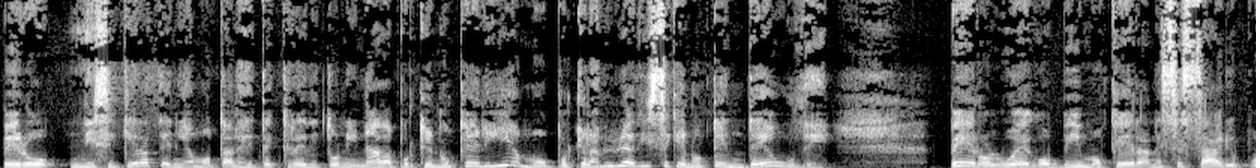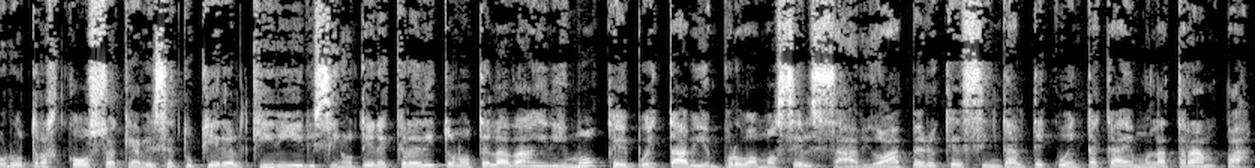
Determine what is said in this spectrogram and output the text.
Pero ni siquiera teníamos tarjeta de crédito ni nada porque no queríamos, porque la Biblia dice que no te endeude. Pero luego vimos que era necesario por otras cosas que a veces tú quieres adquirir y si no tienes crédito no te la dan. Y dijimos, ok, pues está bien, pero vamos a ser sabios. Ah, pero es que sin darte cuenta caemos en la trampa.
